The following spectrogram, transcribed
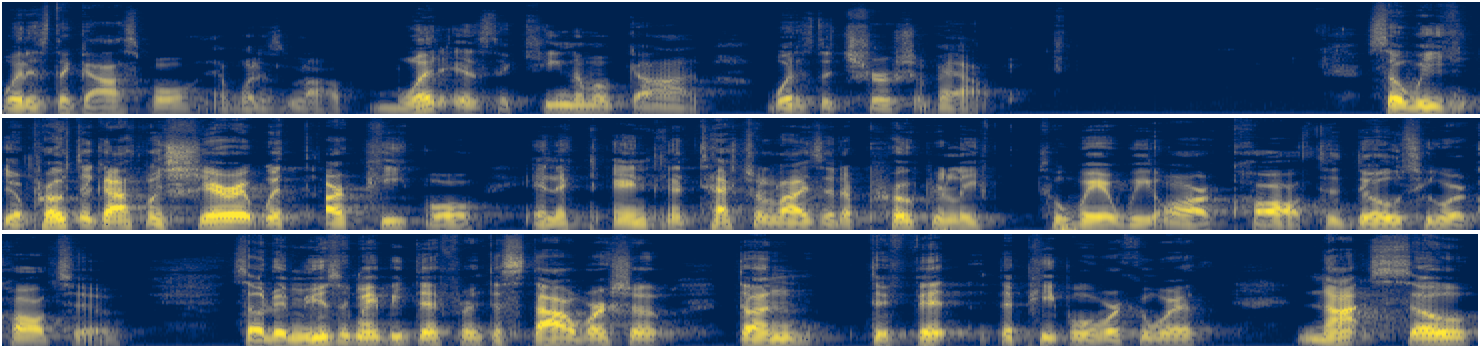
what is the gospel and what is love? What is the kingdom of God? What is the church about? So we approach the gospel and share it with our people and, and contextualize it appropriately to where we are called, to those who are called to. So the music may be different, the style worship done to fit the people we're working with, not so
